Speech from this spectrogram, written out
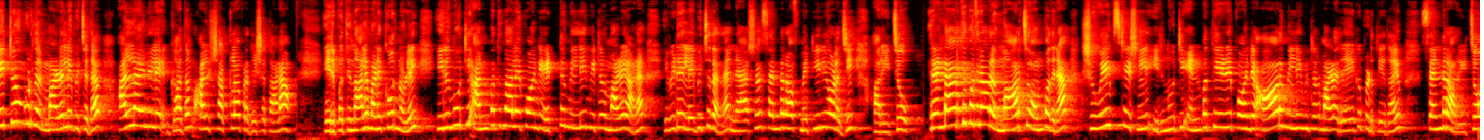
ഏറ്റവും കൂടുതൽ മഴ ലഭിച്ചത് അൽ ലൈനിലെ ഖദം അൽ ഷക്ല പ്രദേശത്താണ്. ഇരുപത്തിനാല് മണിക്കൂറിനുള്ളിൽ ഇരുന്നൂറ്റി അൻപത്തിനാല് പോയിന്റ് എട്ട് മില്ലിമീറ്റർ മഴയാണ് ഇവിടെ ലഭിച്ചതെന്ന് നാഷണൽ സെന്റർ ഓഫ് മെറ്റീരിയോളജി അറിയിച്ചു. രണ്ടായിരത്തി പതിനാറ് മാർച്ച് ഒമ്പതിന് ഷുവൈബ് സ്റ്റേഷനിൽ ഇരുന്നൂറ്റി എൺപത്തിയേഴ് പോയിന്റ് ആറ് മില്ലിമീറ്റർ മഴ രേഖപ്പെടുത്തിയതായും സെന്റർ അറിയിച്ചു.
